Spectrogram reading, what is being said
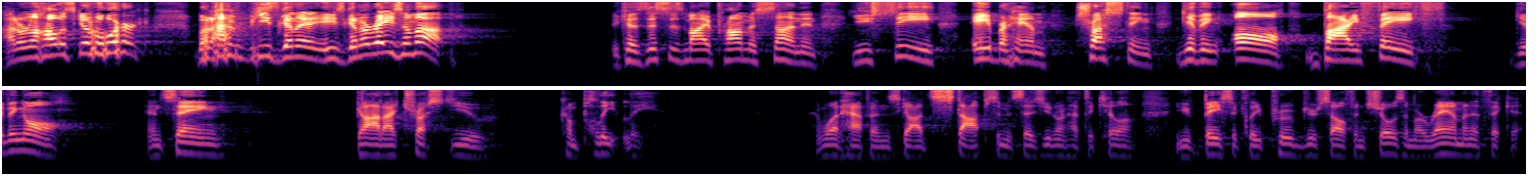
I don't know how it's going to work, but I'm, he's going he's to raise him up because this is my promised son. And you see Abraham trusting, giving all by faith, giving all, and saying, God, I trust you completely. And what happens? God stops him and says, You don't have to kill him. You've basically proved yourself and shows him a ram in a thicket.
